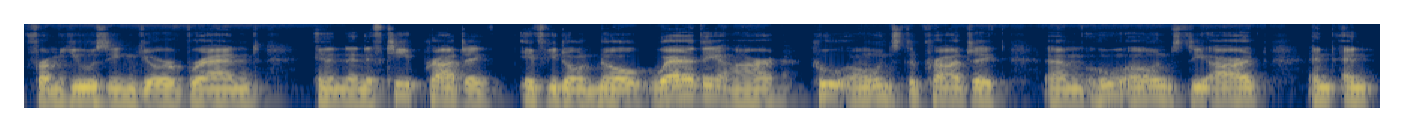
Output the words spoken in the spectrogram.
from using your brand in an NFT project if you don't know where they are, who owns the project, um, who owns the art, and and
